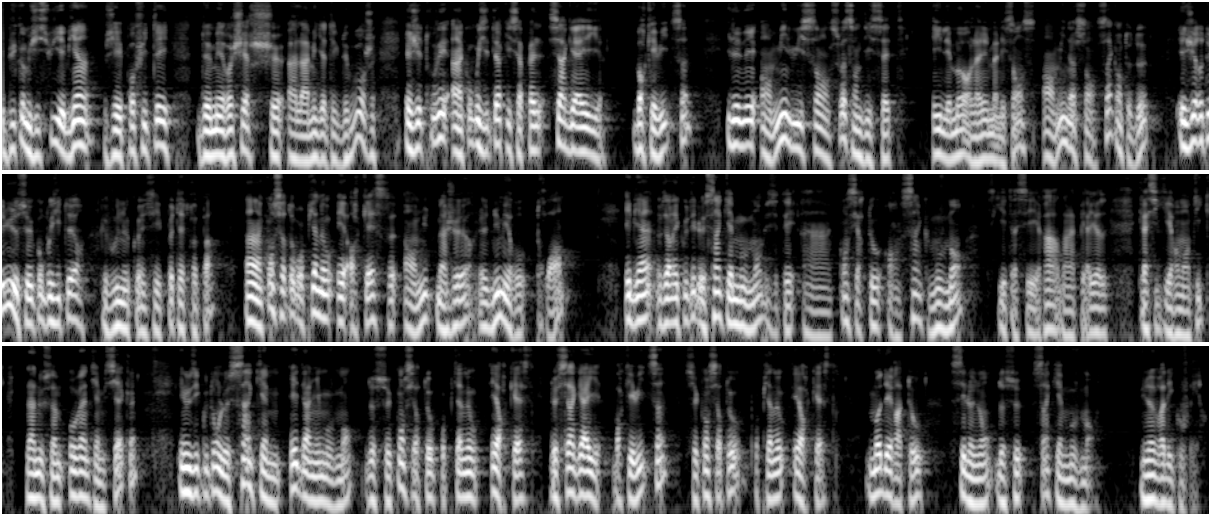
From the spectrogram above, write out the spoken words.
Et puis comme j'y suis, eh bien, j'ai profité de mes recherches à la médiathèque de Bourges et j'ai trouvé un compositeur qui s'appelle Sergei Borkevitz. Il est né en 1877 et il est mort l'année de ma naissance en 1952. Et j'ai retenu de ce compositeur que vous ne connaissez peut-être pas un concerto pour piano et orchestre en ut majeur, le numéro 3. Eh bien, nous allons écouter le cinquième mouvement, c'était un concerto en cinq mouvements, ce qui est assez rare dans la période classique et romantique. Là, nous sommes au XXe siècle, et nous écoutons le cinquième et dernier mouvement de ce concerto pour piano et orchestre de Sergei Borkevitz. Ce concerto pour piano et orchestre, Moderato, c'est le nom de ce cinquième mouvement. Une œuvre à découvrir.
